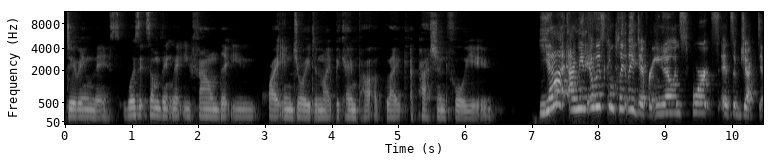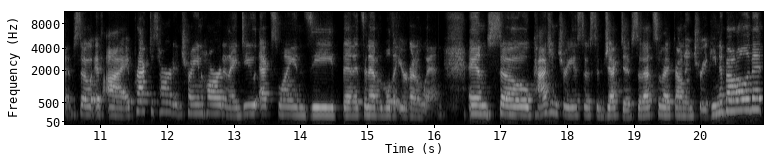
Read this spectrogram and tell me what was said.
doing this? Was it something that you found that you quite enjoyed and like became part of like a passion for you yeah, I mean, it was completely different. You know, in sports, it's objective. So if I practice hard and train hard and I do X, Y, and Z, then it's inevitable that you're going to win. And so pageantry is so subjective. So that's what I found intriguing about all of it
